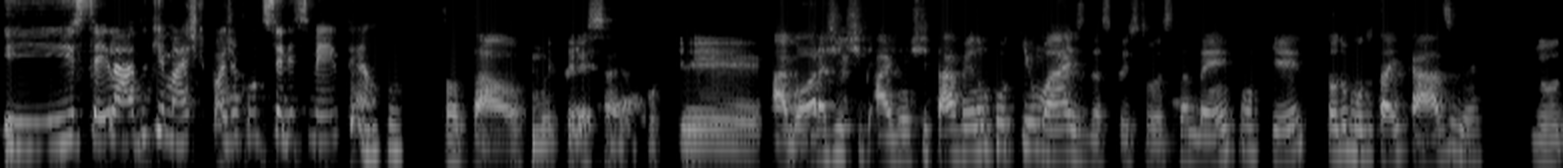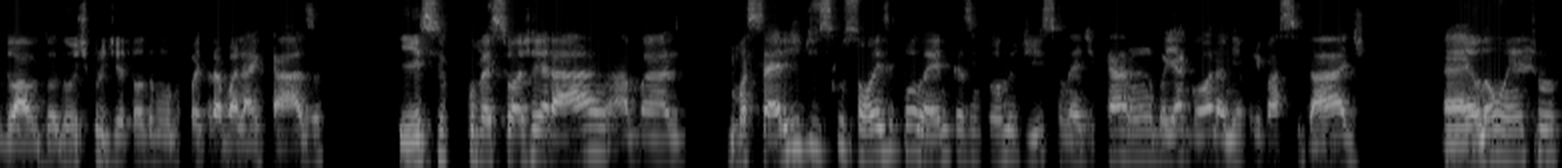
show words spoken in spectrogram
e sei lá do que mais que pode acontecer nesse meio tempo. Total, muito interessante, porque agora a gente a gente tá vendo um pouquinho mais das pessoas também, porque todo mundo está em casa, né? Do, do, do noite pro dia todo mundo foi trabalhar em casa. E isso começou a gerar uma série de discussões e polêmicas em torno disso, né? De caramba, e agora a minha privacidade? É, eu não entro.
